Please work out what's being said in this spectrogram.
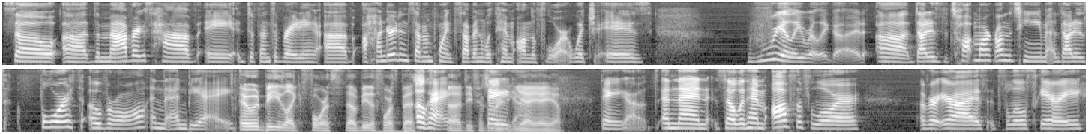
So uh, the Mavericks have a defensive rating of 107.7 with him on the floor, which is really, really good. Uh, that is the top mark on the team. That is fourth overall in the NBA. It would be like fourth. That would be the fourth best Okay, uh, defensive there you rating. go. Yeah, yeah, yeah. There you go. And then, so with him off the floor, avert your eyes. It's a little scary.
